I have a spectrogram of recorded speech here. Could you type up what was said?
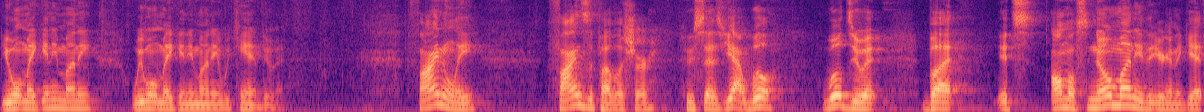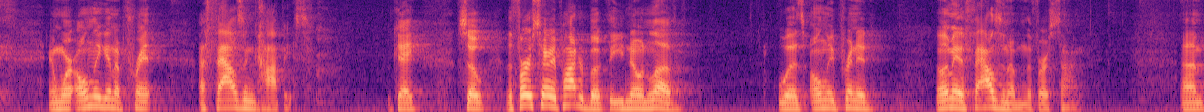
You won't make any money. We won't make any money. We can't do it. Finally, finds the publisher who says, Yeah, we'll, we'll do it, but it's almost no money that you're going to get, and we're only going to print a thousand copies. Okay? So the first Harry Potter book that you know and love was only printed, they only made a thousand of them the first time. Um,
